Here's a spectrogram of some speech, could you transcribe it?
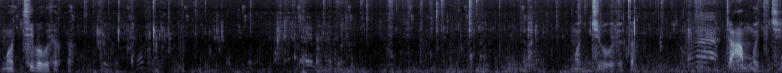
तिथं मच्छी बघू शकता मच्छी बघू शकता जाम मच्छी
